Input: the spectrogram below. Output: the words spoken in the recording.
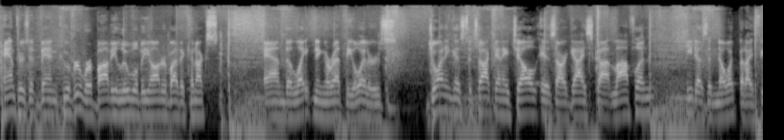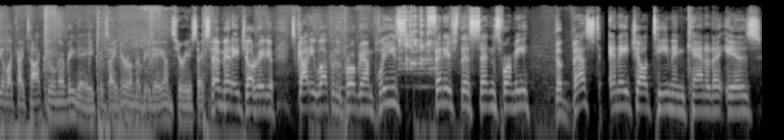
Panthers at Vancouver, where Bobby Lou will be honored by the Canucks, and the Lightning are at the Oilers. Joining us to talk NHL is our guy, Scott Laughlin. He doesn't know it, but I feel like I talk to him every day because I hear him every day on Sirius XM NHL Radio. Scotty, welcome to the program. Please finish this sentence for me. The best NHL team in Canada is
